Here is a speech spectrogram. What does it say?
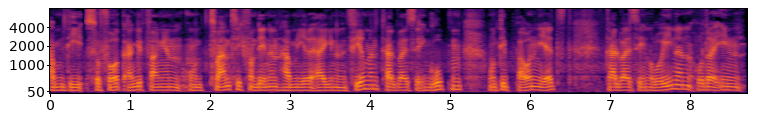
haben die sofort angefangen und 20 von denen haben ihre eigenen Firmen, teilweise in Gruppen und die bauen jetzt teilweise in Ruinen oder in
